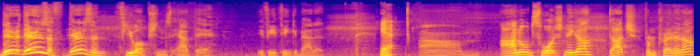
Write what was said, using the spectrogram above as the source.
There, there is a there is a few options out there, if you think about it. yeah, Um, Arnold Schwarzenegger, Dutch from Predator.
